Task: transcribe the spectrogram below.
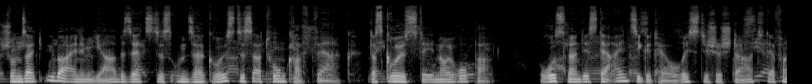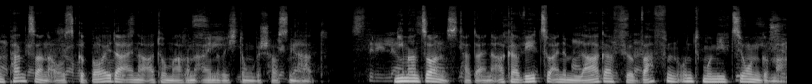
Schon seit über einem Jahr besetzt es unser größtes Atomkraftwerk, das größte in Europa. Russland ist der einzige terroristische Staat, der von Panzern aus Gebäude einer atomaren Einrichtung beschossen hat. Niemand sonst hat ein AKW zu einem Lager für Waffen und Munition gemacht.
